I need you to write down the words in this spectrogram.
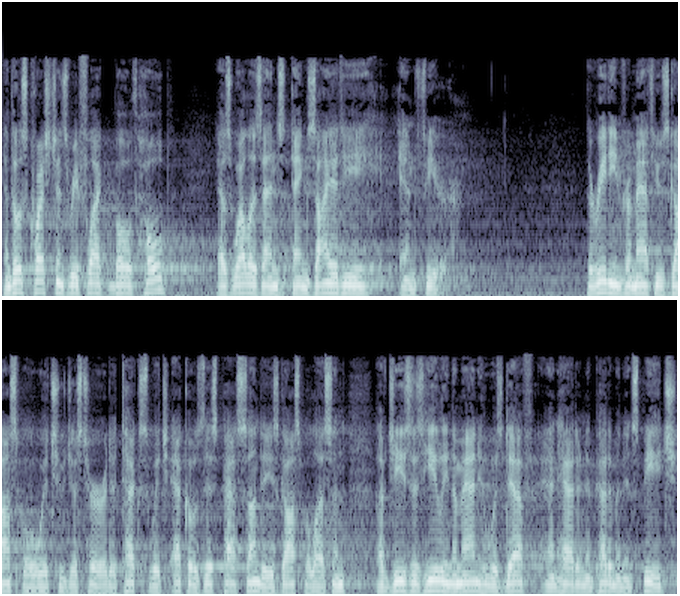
And those questions reflect both hope as well as anxiety and fear. The reading from Matthew's Gospel, which you just heard, a text which echoes this past Sunday's Gospel lesson of Jesus healing the man who was deaf and had an impediment in speech,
